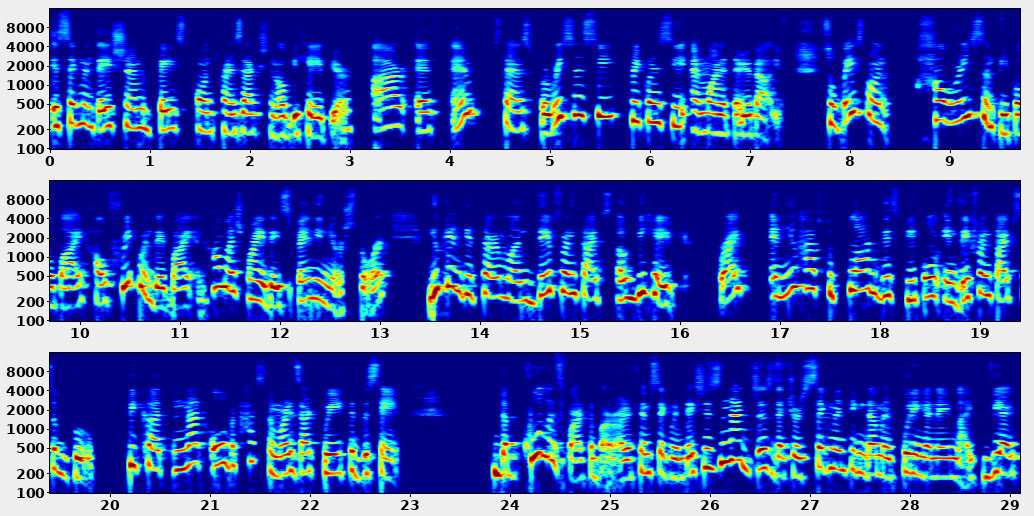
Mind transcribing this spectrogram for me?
is segmentation based on transactional behavior. RFM stands for recency, frequency, and monetary value. So based on how recent people buy, how frequent they buy, and how much money they spend in your store, you can determine different types of behavior, right? And you have to plug these people in different types of groups because not all the customers are created the same. The coolest part about RFM segmentation is not just that you're segmenting them and putting a name like VIP,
